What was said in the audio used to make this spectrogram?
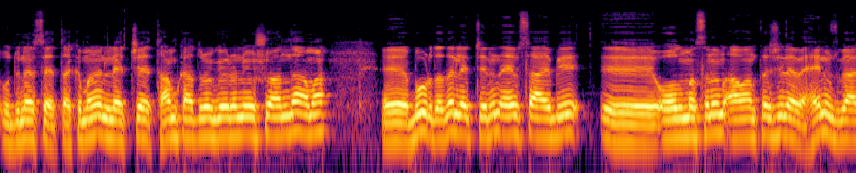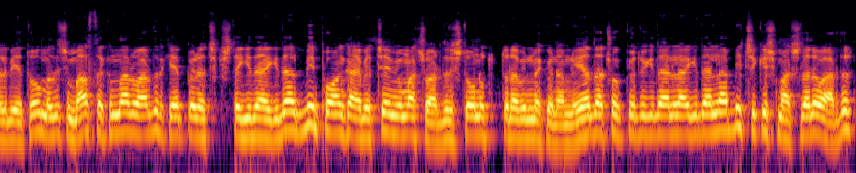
Udinese takımının Lecce tam kadro görünüyor şu anda ama e, burada da Lecce'nin ev sahibi e, olmasının avantajıyla ve henüz galibiyeti olmadığı için bazı takımlar vardır ki hep böyle çıkışta gider gider bir puan kaybedeceği bir maç vardır. İşte onu tutturabilmek önemli. Ya da çok kötü giderler giderler bir çıkış maçları vardır.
